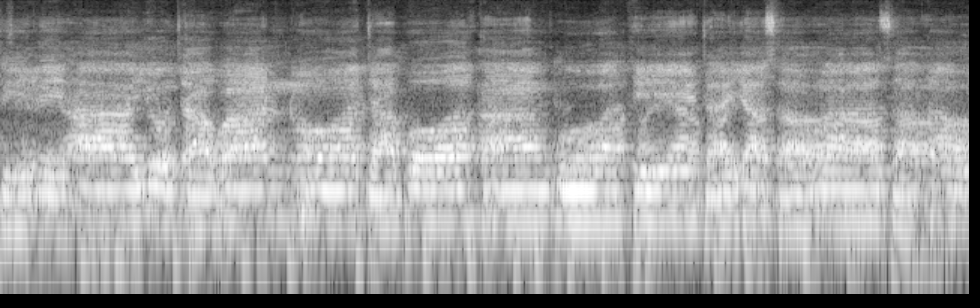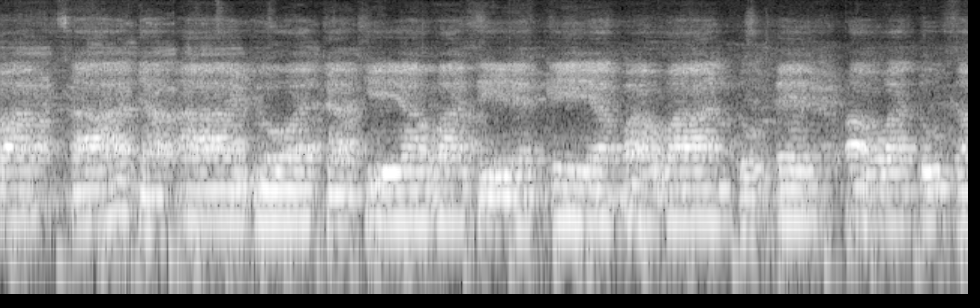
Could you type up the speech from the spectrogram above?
สิริอายุจวันโนจะโพคังพุทธิจยสวาสัตวาสาจะอายุจะเทียวติเทียภวันตุเตภวันตุสั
